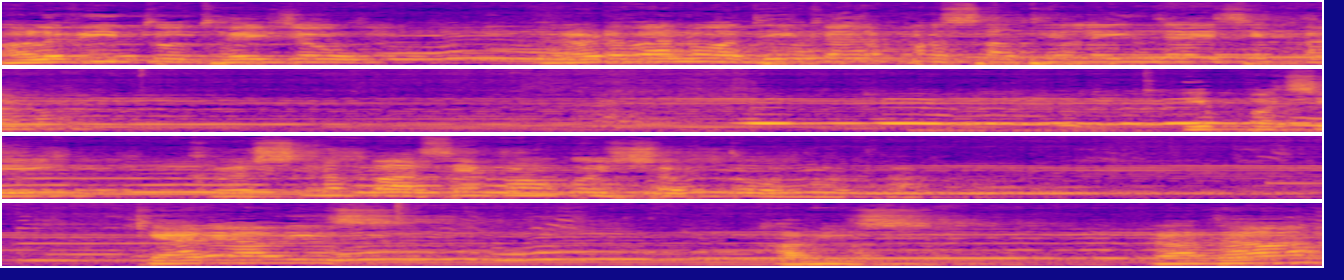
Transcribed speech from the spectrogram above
હળવી તો થઈ જાઉં. રડવાનો અધિકાર પણ સાથે લઈ જાય છે કાનો. એ પછી કૃષ્ણ પાસે પણ કોઈ શબ્દો નહોતા. ક્યારે આવીશ? આવીશ. રાધા,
